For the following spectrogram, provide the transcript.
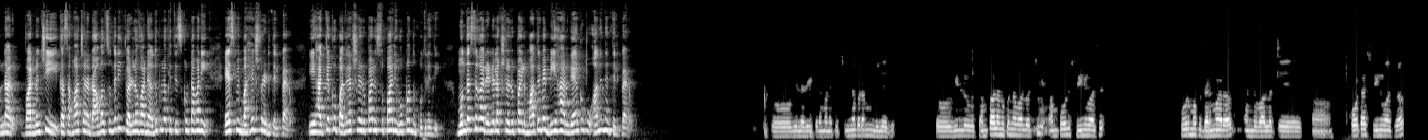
ఉన్నారు. వారి నుంచి ఇక సమాచారం రావాల్సిందని త్వరలో వారిని అదుపులోకి తీసుకుంటామని ఎస్పీ మహేశ్వర్ రెడ్డి తెలిపారు. ఈ హత్యకు పది లక్షల రూపాయలు సుపారీ ఒప్పందం కుదిరింది. ముందస్తుగా రెండు లక్షల రూపాయలు మాత్రమే బీహార్ గ్యాంగుకు అందిందని తెలిపారు. సో వీళ్ళది ఇక్కడ మనకి చిన్నపడం విలేజ్. సో వీళ్ళు చంపాలనుకున్న వాళ్ళు వచ్చి అంపోలు శ్రీనివాస్ కూర్మపు ధర్మారావు అండ్ వాళ్ళకి కోట శ్రీనివాసరావు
